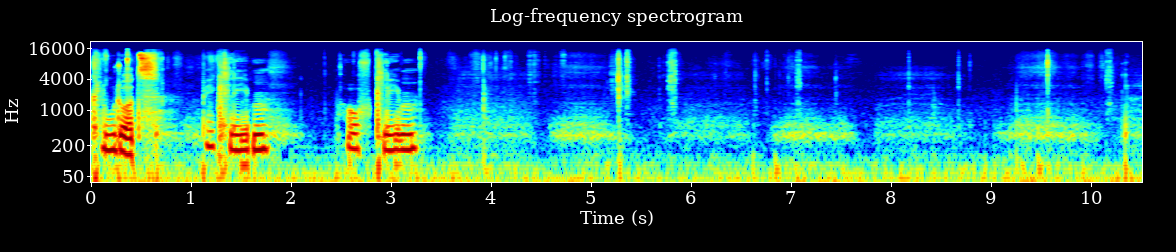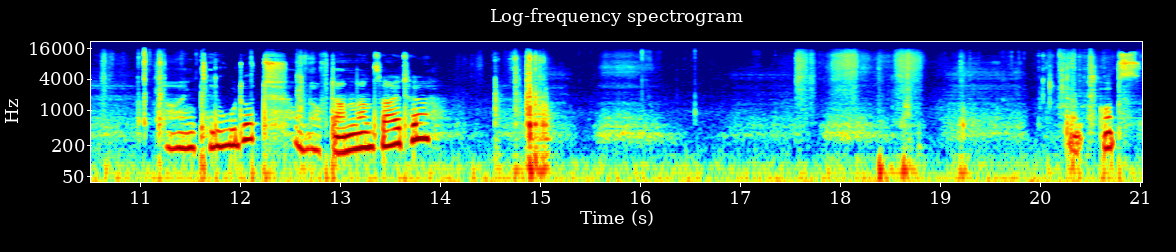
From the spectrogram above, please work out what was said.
Cludots bekleben, aufkleben. Included. Und auf der anderen Seite. Dann ups.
